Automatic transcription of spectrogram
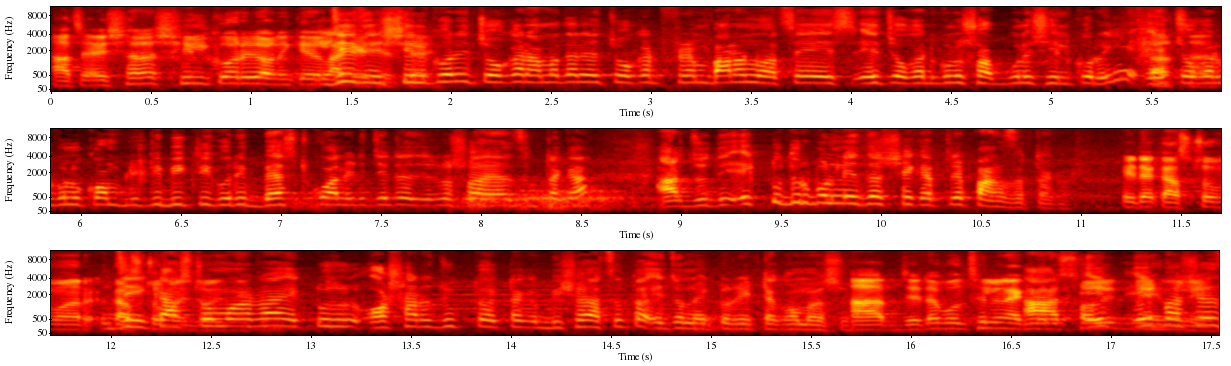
আচ্ছা এছাড়া শিলকরি অনেকের জি জি শিলকরি চৌকাট আমাদের এই চৌকাট ফ্রেম বানানো আছে। এই- চৌকাটগুলো সবগুলো শিলকরি এই আচ্ছা। চৌকাটগুলো কমপ্লিটলি বিক্রি করি। বেস্ট কোয়ালিটি যেটা যেটা ছয় হাজার টাকা। আর যদি একটু দুর্বল নিয়ে যায় সেক্ষেত্রে পাঁচ হাজার টাকা। এটা কাস্টমার জি কাস্টমাররা একটু অসারযুক্ত একটা বিষয় আছে তো এই জন্য একটু রেটটা কম আসে। আর যেটা বলছিলেন এই- পাশে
